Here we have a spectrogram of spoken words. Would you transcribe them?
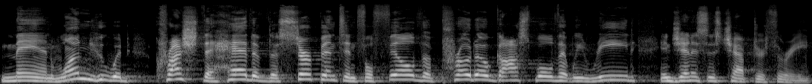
man, one who would crush the head of the serpent and fulfill the proto gospel that we read in Genesis chapter 3.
